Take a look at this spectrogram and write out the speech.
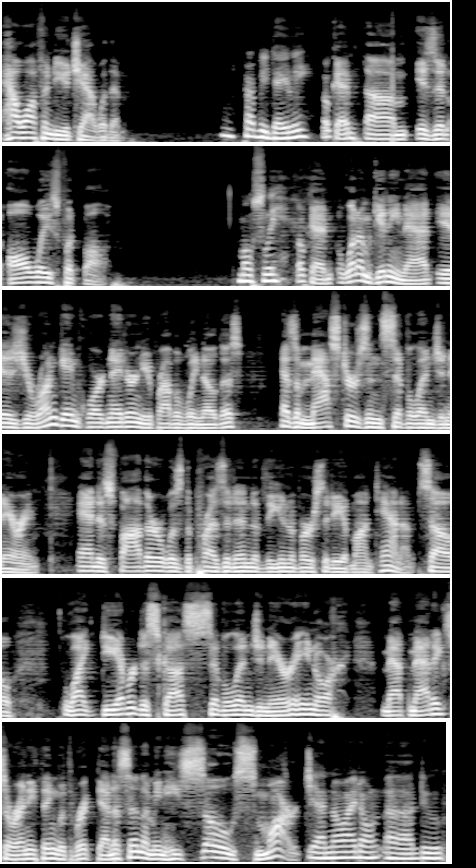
How often do you chat with him? Probably daily. Okay. Um, is it always football? Mostly. Okay. What I'm getting at is your run game coordinator, and you probably know this, has a master's in civil engineering, and his father was the president of the University of Montana. So, like, do you ever discuss civil engineering or mathematics or anything with Rick Dennison? I mean, he's so smart. Yeah, no, I don't uh, do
